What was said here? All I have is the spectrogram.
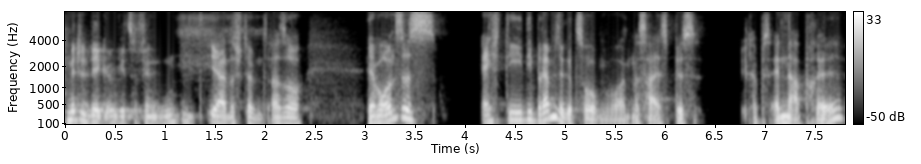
Mittelweg irgendwie zu finden. Ja, das stimmt. Also ja, bei uns ist echt die, die Bremse gezogen worden. Das heißt, bis, ich glaube, bis Ende April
